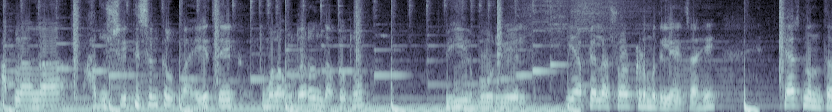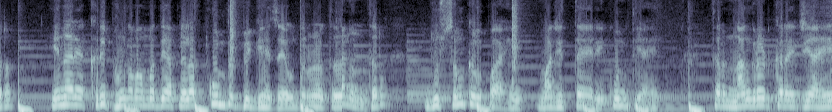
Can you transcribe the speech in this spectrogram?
आपल्याला हा जो शेती संकल्प आहे याचं एक तुम्हाला उदाहरण दाखवतो. विहीर बोरवेल हे आपल्याला शॉर्टकटमध्ये लिहायचं आहे. त्याचनंतर येणाऱ्या खरीप हंगामामध्ये आपल्याला कोणतं पीक घ्यायचं आहे? उदाहरणार्थ त्यानंतर जो संकल्प आहे माझी तयारी कोणती आहे? तर नांगरट करायची आहे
